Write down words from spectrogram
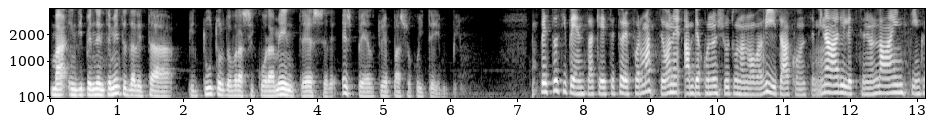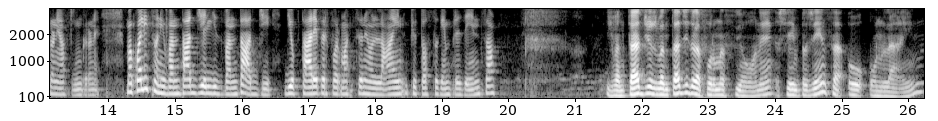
Ma indipendentemente dall'età, il tutor dovrà sicuramente essere esperto e a passo coi tempi. Spesso si pensa che il settore formazione abbia conosciuto una nuova vita con seminari, lezioni online, sincrone e asincrone. Ma quali sono i vantaggi e gli svantaggi di optare per formazione online piuttosto che in presenza? I vantaggi o svantaggi della formazione, sia in presenza o online,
